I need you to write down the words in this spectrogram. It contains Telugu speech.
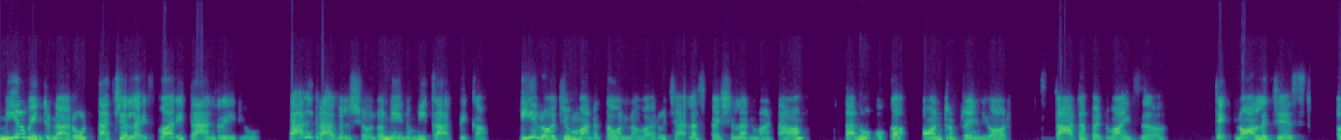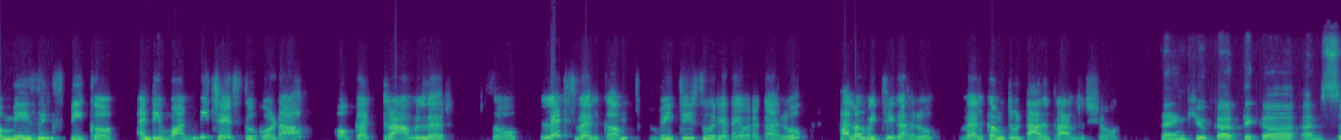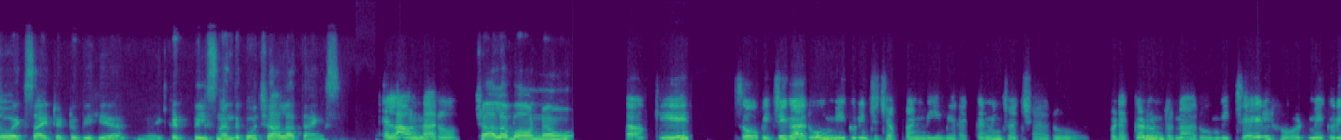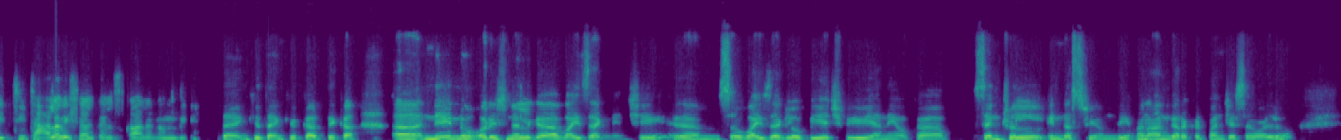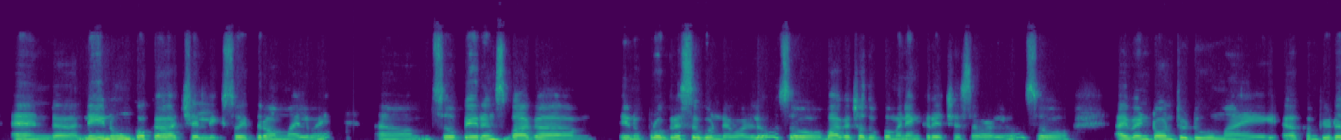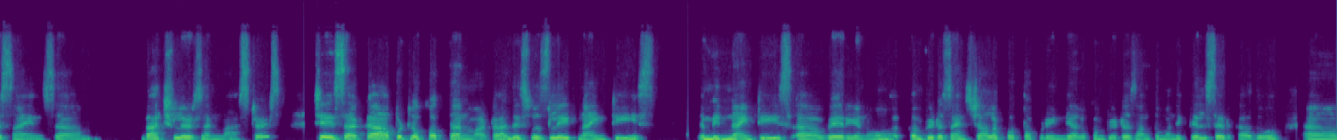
మీరు వింటున్నారు టచ్ లైఫ్ వారి టాల్ రేడియో టాల్ ట్రావెల్ షోలో నేను మీ కార్తిక. ఈ రోజు మనతో ఉన్నవారు చాలా స్పెషల్ అన్నమాట. తను ఒక entrepreneur startup adviser technologist amazing speaker and ఇవన్నీ చేస్తూ కూడా ఒక traveller so let's welcome Viji Suryadevara garu. Hello Viji garu. Welcome to TAL travel show thank you Karthika I'm so excited to be here ఇక్కడ పిలిచినందుకు చాలా థ్యాంక్స్ ఎలా ఉన్నారు? చాలా బాగున్నాము. ఓకే. సో విజయ్ గారు మీ గురించి చెప్పండి. మీరు ఎక్కడి నుంచి వచ్చారు? ఇప్పుడు ఎక్కడ ఉంటున్నారు? మీ చైల్డ్హుడ్ మీ గురించి చాలా విషయాలు తెలుసుకోవాలని ఉంది. Thank you thank you Karthika నేను ఒరిజినల్గా వైజాగ్ నుంచి. సో వైజాగ్లో బిహెచ్పి అనే ఒక సెంట్రల్ ఇండస్ట్రీ ఉంది. మా నాన్నగారు అక్కడ పనిచేసేవాళ్ళు. అండ్ నేను ఇంకొక చెల్లి సో ఇద్దరు అమ్మాయిలమే సో పేరెంట్స్ బాగా యూనో ప్రోగ్రెసివ్గా ఉండేవాళ్ళు సో బాగా చదువుకోమని ఎంకరేజ్ చేసేవాళ్ళు so I went on to do my computer science bachelors and masters చేశాక అప్పట్లో కొత్త అనమాట this was late nineties mid nineties where you know computer science చాలా కొత్త అప్పుడు ఇండియాలో కంప్యూటర్స్ అంతమందికి తెలిసేది కాదు.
